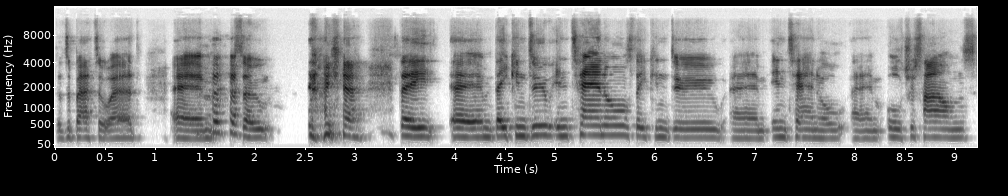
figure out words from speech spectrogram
That's a better word. Um, so yeah, they um, they can do internals, they can do um, internal um, ultrasounds,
